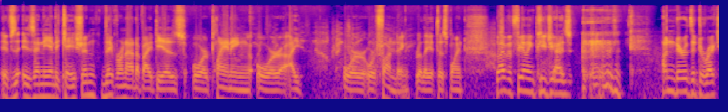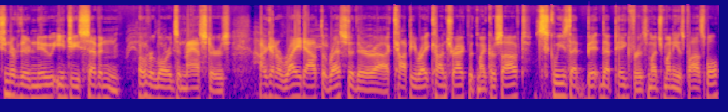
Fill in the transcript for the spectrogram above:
if is any indication, they've run out of ideas or planning or I or or funding really at this point. So I have a feeling PGI's under the direction of their new EG7 overlords and masters are going to write out the rest of their uh, copyright contract with Microsoft, squeeze that bit that pig for as much money as possible,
